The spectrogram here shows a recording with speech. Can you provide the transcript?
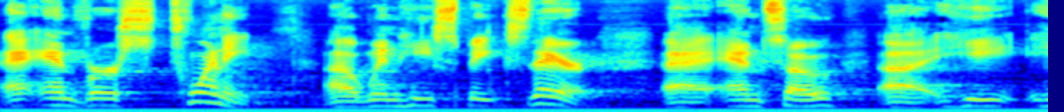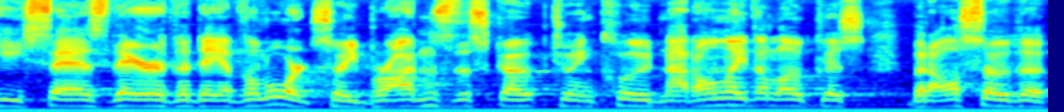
and, and verse 20 uh, when he speaks there. Uh, and so uh, he, he says there the day of the Lord. So he broadens the scope to include not only the locusts, but also the,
